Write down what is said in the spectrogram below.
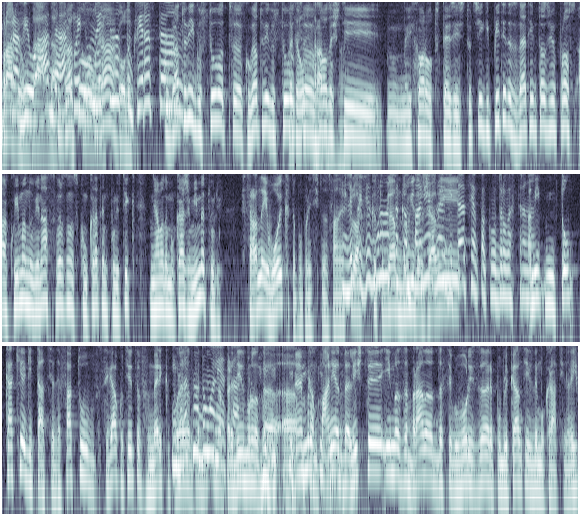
правило. правила, да, Когато- които да, наистина кодекс. стопират... Когато ви гостуват, когато ви гостуват е странно, водещи нали, хора от тези институции, ги питайте, задайте им този въпрос. Ако има новина свързана с конкретен политик, няма да му кажем името ли? Странна е и лойката по принцип на това нещо. Нали, Аз като гледам други кампания за държави... агитация пък от друга страна. Ами, то как е агитация? Де факто, сега ако отидете в Америка, поне на, пред, е на това? предизборната а, Не е кампания, дали ще има забрана да се говори за републиканци и за демократи, нали?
